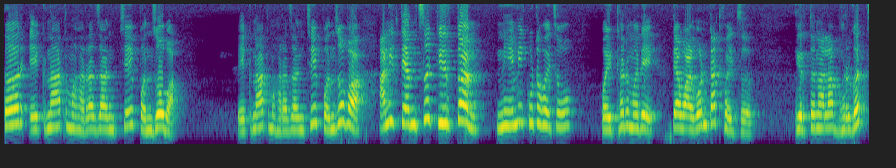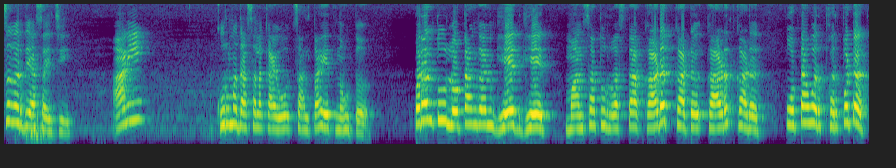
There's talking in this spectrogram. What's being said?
तर एकनाथ महाराजांचे पंजोबा. एकनाथ महाराजांचे पंजोबा. आणि त्यांचं कीर्तन नेहमी कुठं व्हायचं हो? पैठणमध्ये त्या वाळवंटात व्हायचं. कीर्तनाला भरगच्च गर्दी असायची. आणि कुर्मदासाला काय हो? चालता येत नव्हतं. परंतु लोटांगण घेत घेत माणसातून रस्ता काढत काट काढत काढत पोटावर फरफटत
